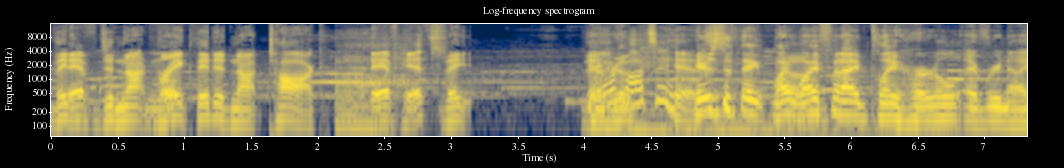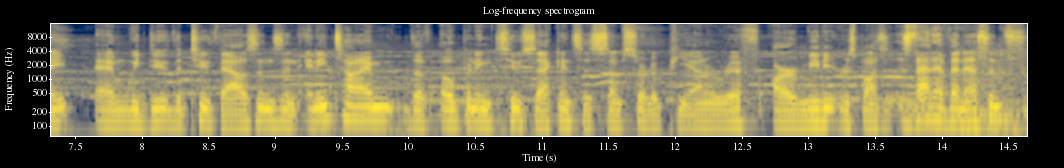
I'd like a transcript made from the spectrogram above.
they, They have did not mul- break, they did not talk. They have hits. They they Yeah, have really. lots of hits. Here's the thing: my Um, wife and I play Heardle every night, and we do the 2000s. And anytime the opening two seconds is some sort of piano riff, our immediate response is, "Is that Evanescence?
